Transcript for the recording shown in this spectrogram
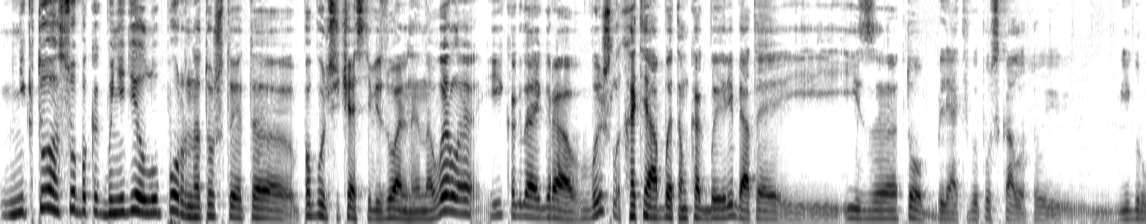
никто особо как бы не делал упор на то, что это по большей части визуальная новелла, и когда игра вышла, хотя об этом как бы ребята и- из, э, кто, блядь, выпускал эту игру,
